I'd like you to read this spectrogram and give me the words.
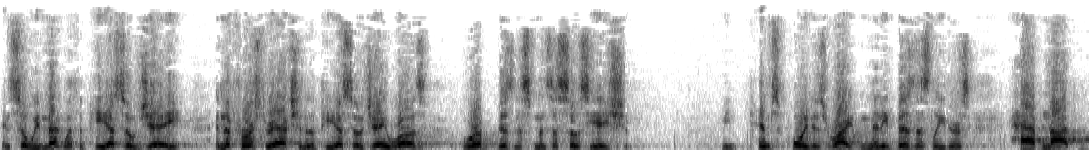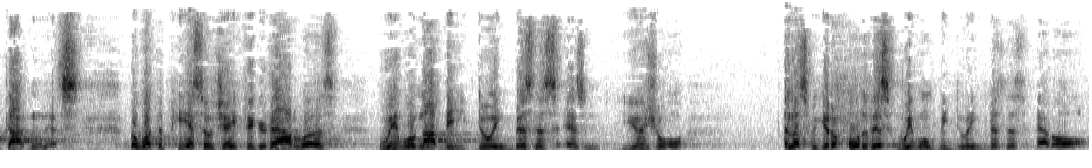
And so we met with the PSOJ, and the first reaction of the PSOJ was, we're a businessmen's association. I mean, Tim's point is right. Many business leaders have not gotten this. But what the PSOJ figured out was, we will not be doing business as usual unless we get a hold of this. We won't be doing business at all.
